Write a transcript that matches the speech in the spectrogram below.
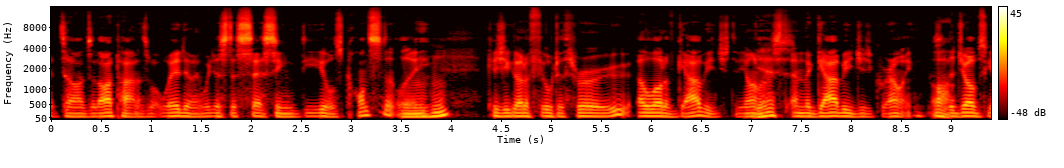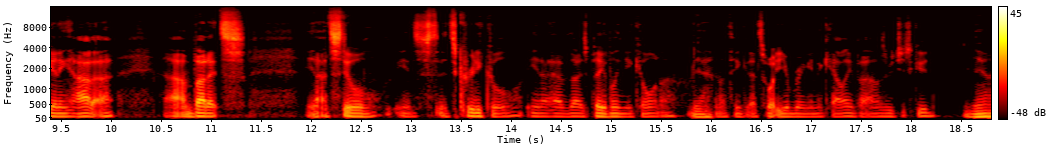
at times at iPartners, what we're doing. We're just assessing deals constantly Mm-hmm. because you've got to filter through a lot of garbage, to be honest. Yes. And the garbage is growing, so Oh. the job's getting harder. Um, but it's, you know, it's still it's it's critical, you know, have those people in your corner. Yeah, And I think that's what you're bringing to Kelly Partners, which is good. yeah,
